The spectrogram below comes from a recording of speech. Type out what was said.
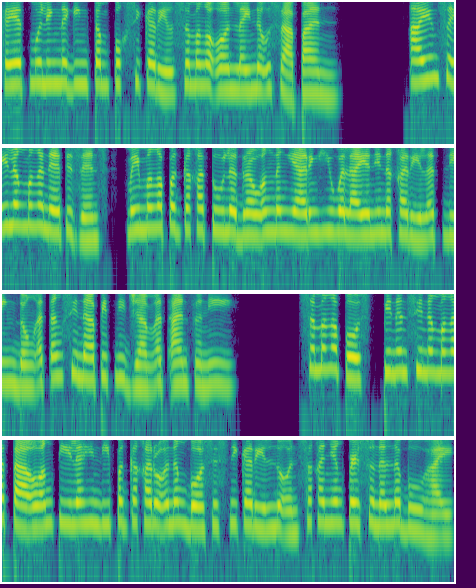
kaya't muling naging tampok si Karil sa mga online na usapan. Ayon sa ilang mga netizens, may mga pagkakatulad raw ang nangyaring hiwalayan ni Nakaril at Dingdong at ang sinapit ni Jam at Anthony. Sa mga post, pinansin ng mga tao ang tila hindi pagkakaroon ng boses ni Karil noon sa kanyang personal na buhay,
